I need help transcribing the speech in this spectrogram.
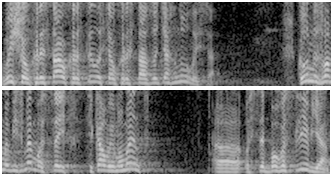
Ви, що в Христа охрестилися, в Христа зодягнулися. Коли ми з вами візьмемо цей цікавий момент, ось це богослів'я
